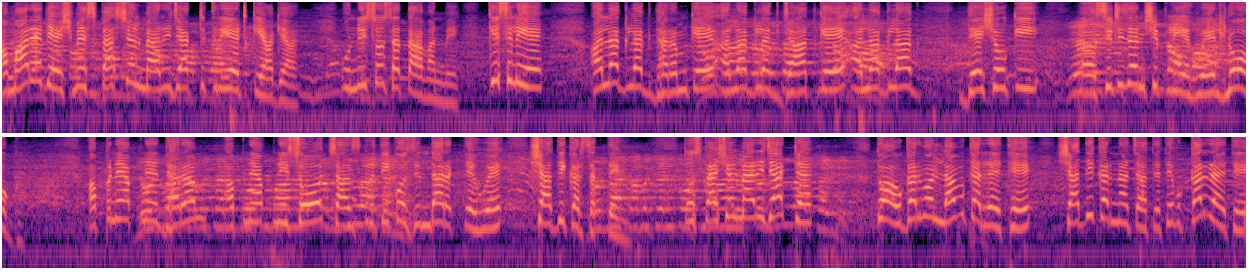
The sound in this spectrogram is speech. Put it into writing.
हमारे देश में स्पेशल मैरिज एक्ट क्रिएट किया गया उन्नीस सौ सत्तावन में। किस लिए? अलग अलग धर्म के अलग अलग जात के अलग अलग देशों की सिटीजनशिप लिए हुए लोग। अपने अपने धर्म अपने अपनी सोच संस्कृति को ज़िंदा रखते हुए शादी कर सकते हैं। तो स्पेशल मैरिज एक्ट है। तो अगर वो लव कर रहे थे शादी करना चाहते थे वो कर रहे थे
